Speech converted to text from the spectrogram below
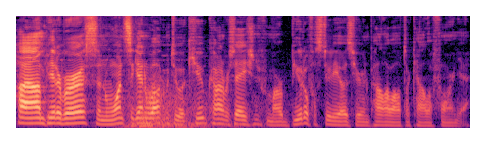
Hi, I'm Peter Burris, and once again, welcome to a CUBE conversation from our beautiful studios here in Palo Alto, California.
